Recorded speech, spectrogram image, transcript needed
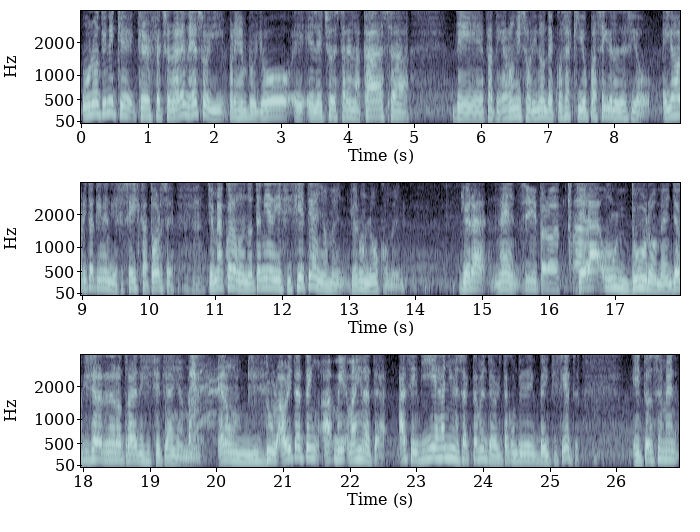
uno tiene que, que reflexionar en eso y, por ejemplo, yo, eh, el hecho de estar en la casa, de platicar con mis sobrinos de cosas que yo pasé y yo les decía, ellos ahorita tienen 16, 14. Yo me acuerdo cuando tenía 17 años, man, yo era un loco, man. Yo era, man, Sí, pero... yo ah, era un duro, man. Yo quisiera tener otra vez 17 años, man. Era un duro. Ahorita tengo, ah, imagínate, hace 10 años exactamente, ahorita cumplí 27. Entonces, man,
